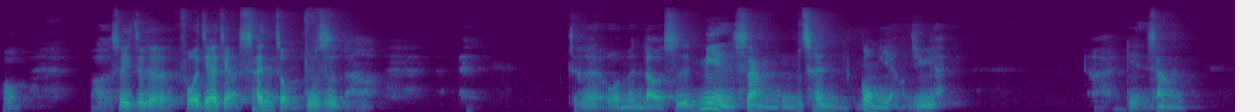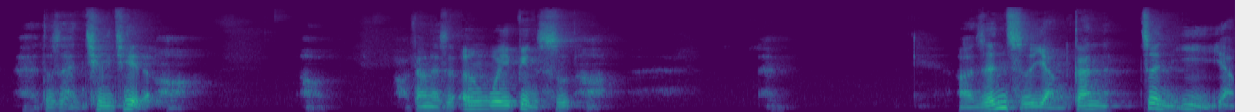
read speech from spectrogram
哦，哦，所以这个佛家讲三种布施啊，这个我们老师面上无嗔供养具啊，啊，脸上哎都是很亲切的啊。好当然是恩威并施啊！啊，仁慈养肝，正义养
